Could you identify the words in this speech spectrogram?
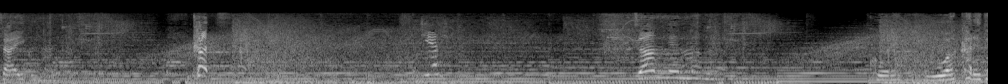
最後まで勝つ。付き合い残念ながらこれはお別れだ。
